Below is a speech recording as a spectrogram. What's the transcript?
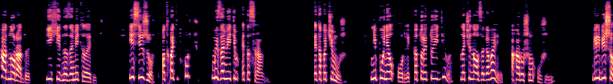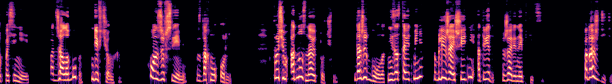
Одно радует, ехидно заметила Рич. Если Жорт подхватит корчу, мы заметим это сразу. Это почему же? Не понял Орлик, который то и дело начинал заговаривать о хорошем ужине. Гребешок посинеет, поджала губы девчонка. Он же в шлеме, вздохнул Орлик. Впрочем, одно знаю точно. Даже голод не заставит меня в ближайшие дни отведать жареной птицы. Подождите,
